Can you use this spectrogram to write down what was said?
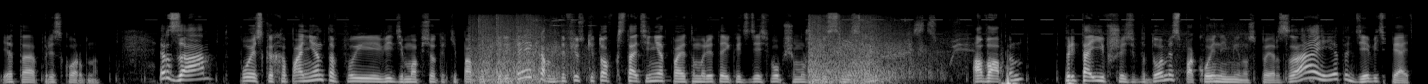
Это прискорбно. РЗА в поисках оппонентов и, видимо, все-таки попытки ретейка. Дефьюз китов, кстати, нет, поэтому ретейкать здесь, в общем, уже бессмысленно. А Вапен, притаившись в доме, спокойный минус по РЗА, и это 9-5.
